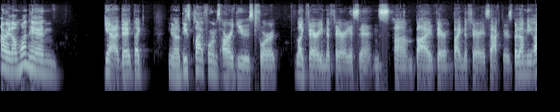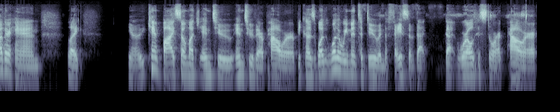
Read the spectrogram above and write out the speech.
all right, on one hand, yeah, they're like you know these platforms are used for like very nefarious ends um, by ver- by nefarious actors. But on the other hand, like you know, you can't buy so much into into their power because what what are we meant to do in the face of that that world historic power?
